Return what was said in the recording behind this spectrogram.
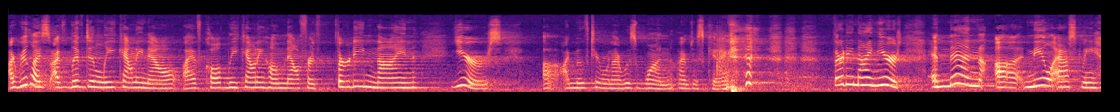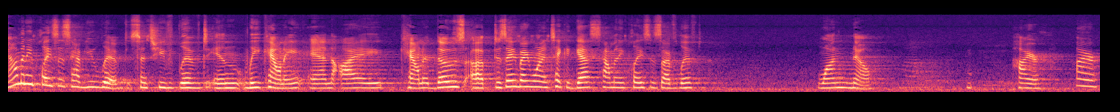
I realized I've lived in Lee County now. I have called Lee County home now for 39 years. Uh, I moved here when I was one. I'm just kidding. 39 years. And then uh, Neil asked me, How many places have you lived since you've lived in Lee County? And I counted those up. Does anybody want to take a guess how many places I've lived? One? No. Higher. Higher.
